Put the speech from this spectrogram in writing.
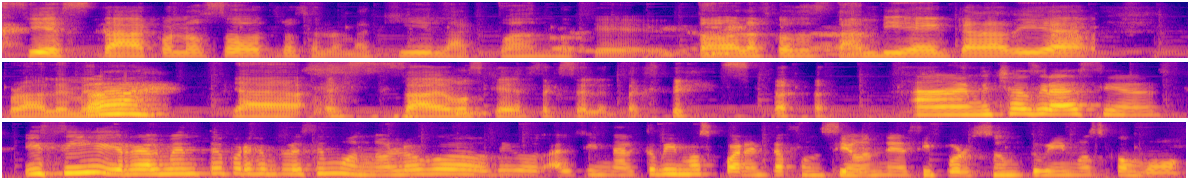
si está con nosotros en la maquila, actuando, que todas las cosas están bien cada día, probablemente ya sabemos que es excelente actriz. Ay, muchas gracias. Y sí, realmente, por ejemplo, ese monólogo, digo, al final tuvimos 40 funciones y por Zoom tuvimos como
